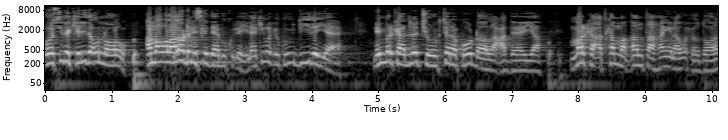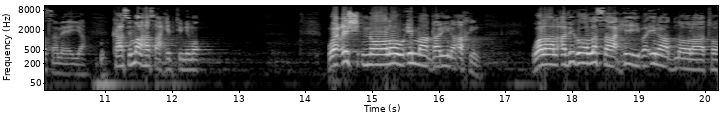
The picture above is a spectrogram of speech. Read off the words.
oo sida kelida u noolow ama walaaloo dhan iska daabuu ku leeyahy laakiin wuxuu kuu diidayaa nin markaad la joogtana kuu dhoolla caddeeya. Marka aad ka maqan tahayna wuxuu doono sameeya. Kaasi ma aha saaxiibtinimo. Wa cish noolow imaa qariina akhin. Walaal adigoo la saaxiiba inaad noolaato.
